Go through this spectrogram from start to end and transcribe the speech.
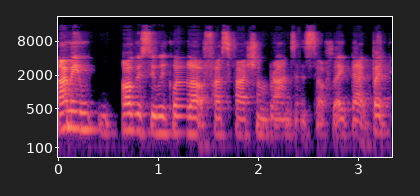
i mean obviously we call out fast fashion brands and stuff like that but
